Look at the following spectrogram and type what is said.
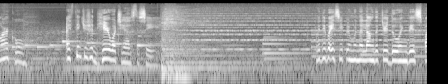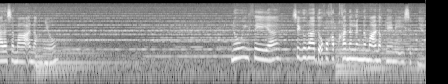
Marco, I think you should hear what she has to say. Pwede ba isipin mo na lang that you're doing this para sa mga anak niyo? Knowing Thea, sigurado ako kapakanan lang na mga anak niya iniisip niya.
